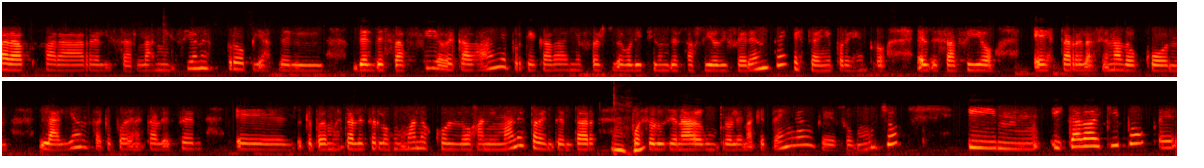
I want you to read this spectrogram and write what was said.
para, para realizar las misiones propias del, del desafío de cada año, porque cada año First Level tiene un desafío diferente. Este año, por ejemplo, el desafío está relacionado con la alianza que pueden establecer, eh, que podemos establecer los humanos con los animales para intentar pues solucionar algún problema que tengan, que son muchos. Y, y cada equipo, eh,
